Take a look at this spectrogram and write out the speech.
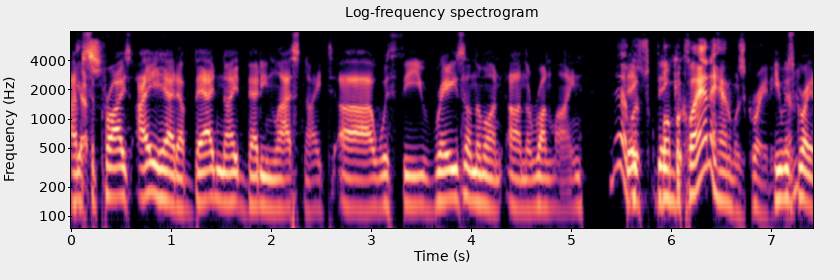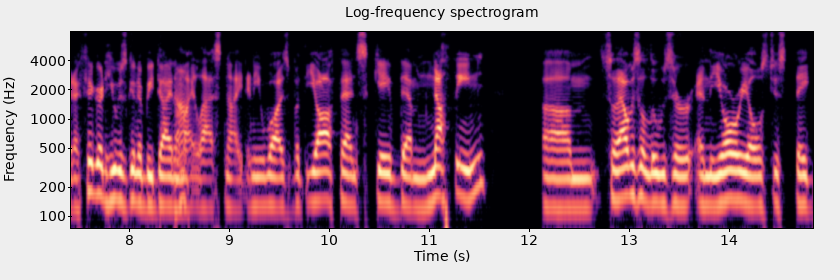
I'm Yes. surprised. I had a bad night betting last night uh, with the Rays on the mon- on the run line. Yeah, it They- was, they well, McClanahan was great. He was great. I figured he was going to be dynamite last night, and he was. But the offense gave them nothing, um, so that was a loser. And the Orioles just they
